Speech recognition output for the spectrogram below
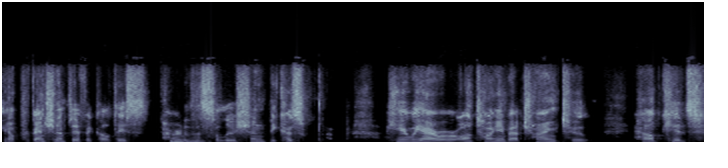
you know prevention of difficulties part of the solution? Because here we are we're all talking about trying to help kids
